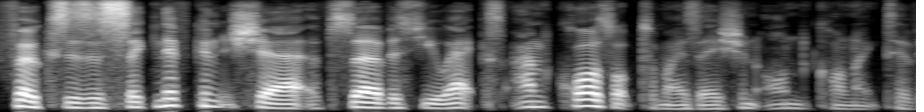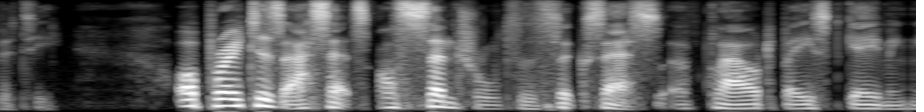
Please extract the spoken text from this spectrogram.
focuses a significant share of service UX and QoS optimization on connectivity. Operators' assets are central to the success of cloud based gaming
